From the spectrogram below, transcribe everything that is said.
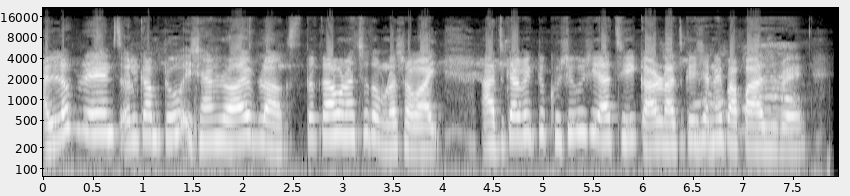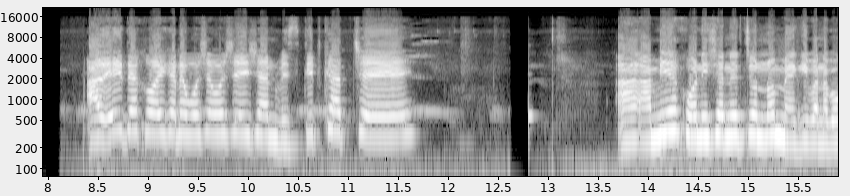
Hello friends welcome to Ishan Roy blogs তো কেমন আছো তোমরা সবাই? আজকে আমি একটু খুশি খুশি আছি, কারণ আজকে ঈশানের পাপা আসবে। আর এই দেখো, এখানে বসে বসে ঈশান বিস্কিট খাচ্ছে। আর আমি এখন ঈশানের জন্য ম্যাগি বানাবো,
